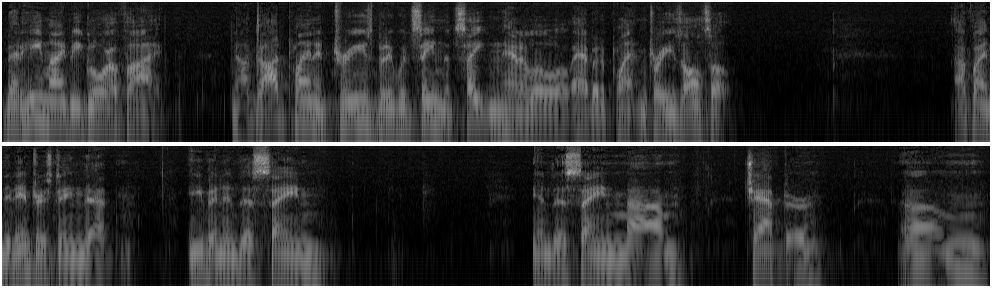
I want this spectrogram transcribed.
that he might be glorified. Now, God planted trees, but it would seem that Satan had a little habit of planting trees also. I find it interesting that even in this same in this same um, chapter, um,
